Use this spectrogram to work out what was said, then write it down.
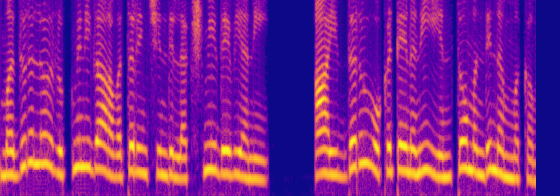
మధురలో రుక్మిణిగా అవతరించింది లక్ష్మీదేవి అని ఆ ఇద్దరూ ఒకటేనని ఎంతోమంది నమ్మకం.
